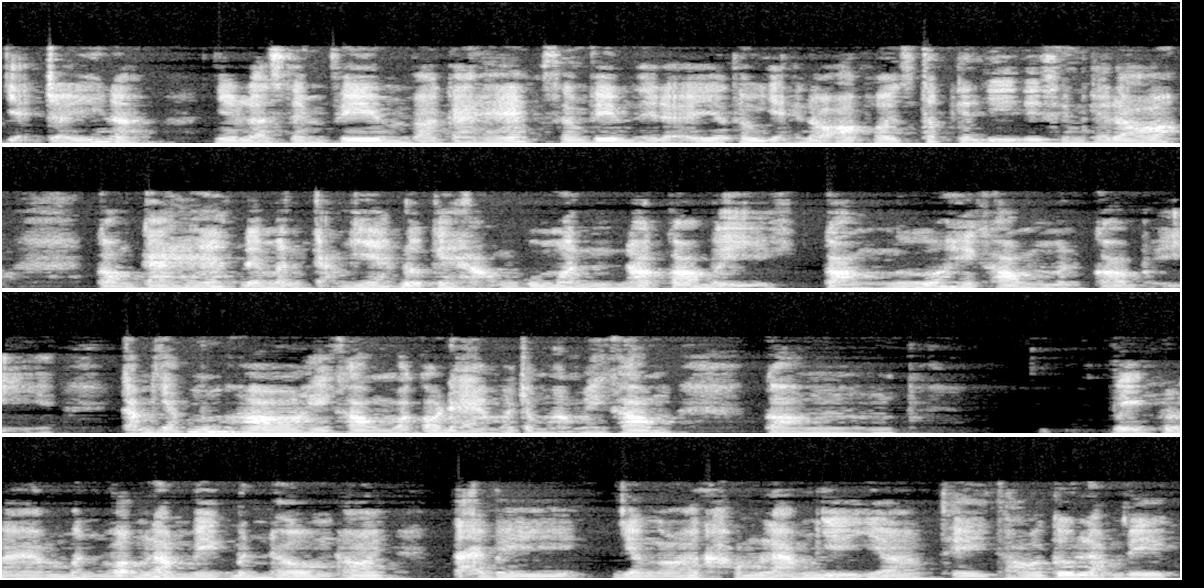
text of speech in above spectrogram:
giải trí nè, như là xem phim và ca hát. Xem phim thì để thư giãn đầu óc thôi, thích cái gì thì xem cái đó. Còn ca hát để mình cảm giác được cái họng của mình nó có bị còn ngứa hay không, mình có bị cảm giác muốn ho hay không và có đàm ở trong họng hay không. Còn việc là mình vẫn làm việc bình thường thôi, tại vì giờ ngồi không làm gì giờ thì thôi cứ làm việc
